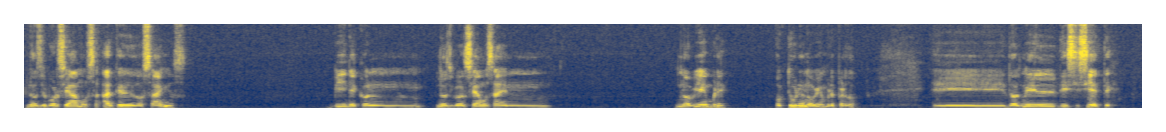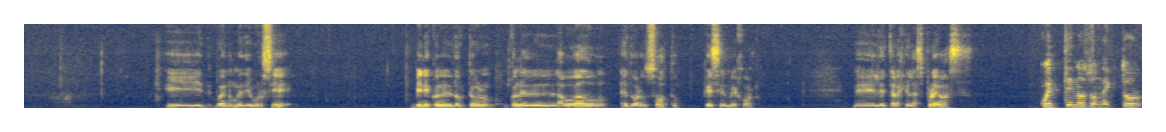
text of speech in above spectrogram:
nos divorciamos antes de dos años. Vine con, nos divorciamos en noviembre, octubre, noviembre, perdón, eh, 2017. Y bueno, me divorcié. Vine con el doctor, con el abogado Eduardo Soto, que es el mejor. Eh, le traje las pruebas. Cuéntenos, don Héctor,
